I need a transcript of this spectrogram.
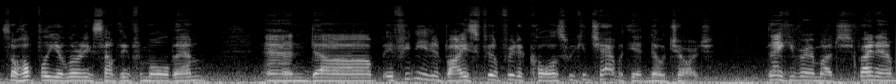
So hopefully you're learning something from all of them. And uh, if you need advice, feel free to call us. We can chat with you at no charge. Thank you very much. Bye now.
